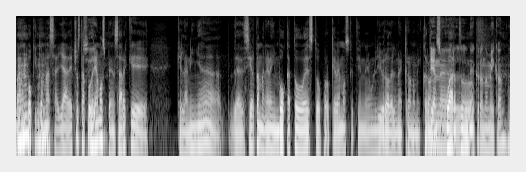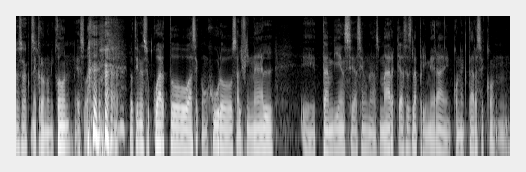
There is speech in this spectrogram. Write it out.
va un poquito más allá. De hecho, hasta Sí. podríamos pensar que, que la niña de cierta manera invoca todo esto porque vemos que tiene un libro del Necronomicon en Tiene su cuarto. el Necronomicon, exacto. Necronomicon, eso. lo tiene en su cuarto, hace conjuros, al final eh, también se hace unas marcas, es la primera en conectarse con,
